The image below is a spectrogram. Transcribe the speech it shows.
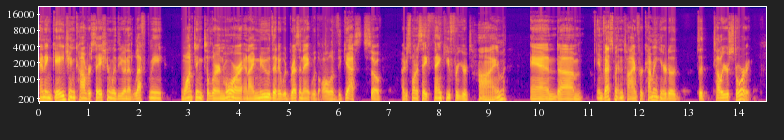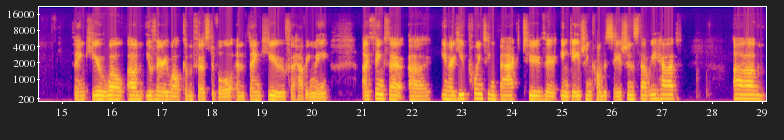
and engaging conversation with you and it left me wanting to learn more, and I knew that it would resonate with all of the guests. So I just want to say thank you for your time and um, investment in time for coming here to to tell your story. Thank you. Well, um, you're very welcome, first of all, and thank you for having me. I think that uh, you know you pointing back to the engaging conversations that we had. Um,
